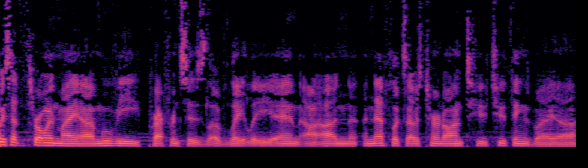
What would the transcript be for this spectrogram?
Always have to throw in my uh, movie preferences of lately, and uh, on Netflix I was turned on to two things by uh,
